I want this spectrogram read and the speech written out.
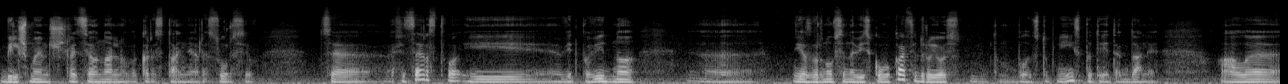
більш-менш раціонального використання ресурсів це офіцерство, і відповідно. Е, я звернувся на військову кафедру, і ось там були вступні іспити і так далі. Але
